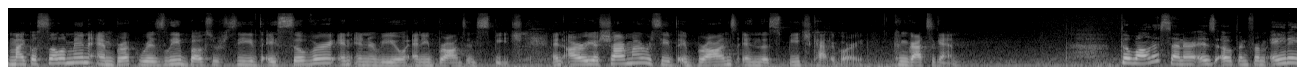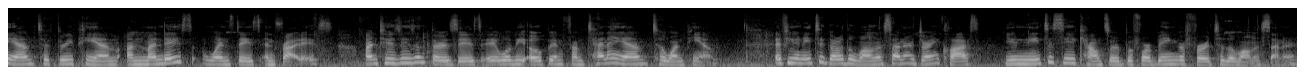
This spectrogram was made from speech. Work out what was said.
Michael Silliman and Brooke Risley both received a silver in interview and a bronze in speech. And Arya Sharma received a bronze in the speech category. Congrats again. The Wellness Center is open from 8 a.m. to 3 p.m. on Mondays, Wednesdays, and Fridays. On Tuesdays and Thursdays, it will be open from 10 a.m. to 1 p.m. If you need to go to the Wellness Center during class, you need to see a counselor before being referred to the Wellness Center.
